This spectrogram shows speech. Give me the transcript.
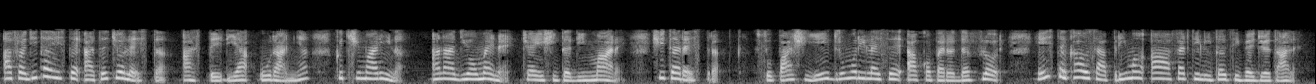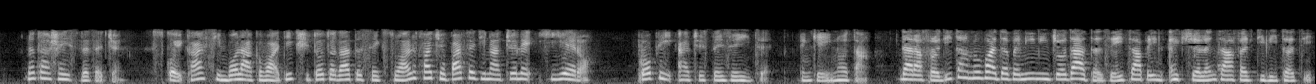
Afrodita este atât celestă, Asteria, Urania, cât și marină, Anadiomene, cea ieșită din mare, și terestră. Sub pașii ei, drumurile se acoperă de flori. Ea este cauza primă a fertilității vegetale. Nota 16. Scoica, simbol acvatic și totodată sexual, face parte din acele hiero, proprii acestei zeițe. Închei nota. Dar Afrodita nu va deveni niciodată zeița prin excelența fertilității.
